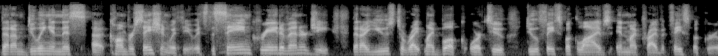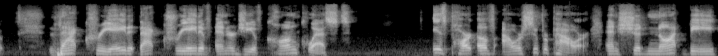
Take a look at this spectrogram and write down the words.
that I'm doing in this uh, conversation with you. It's the same creative energy that I use to write my book or to do Facebook lives in my private Facebook group. That created that creative energy of conquest is part of our superpower and should not be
